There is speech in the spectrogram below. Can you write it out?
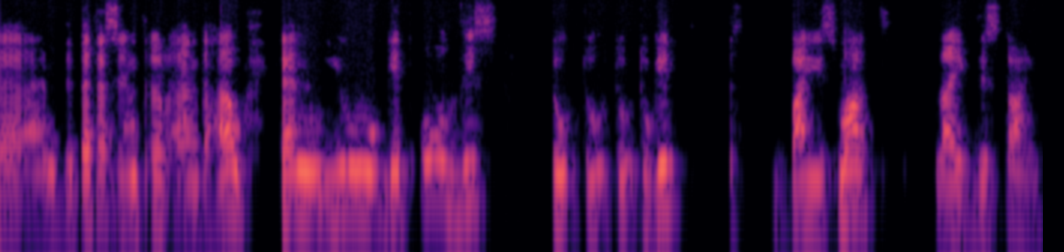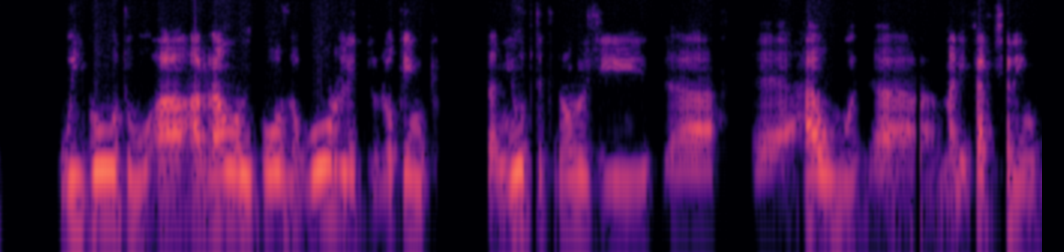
uh, and the data center and how can you get all this to, to, to, to get by smart like this time. We go to uh, around all the world looking the new technology, uh, uh, how uh, manufacturing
